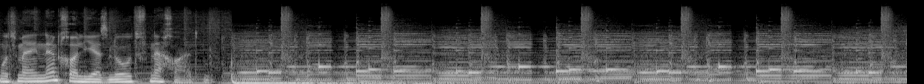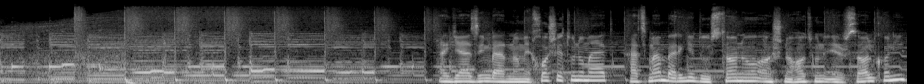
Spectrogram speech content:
مطمئنا خالی از لطف نخواهد بود. اگه از این برنامه خوشتون اومد حتما برای دوستان و آشناهاتون ارسال کنید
